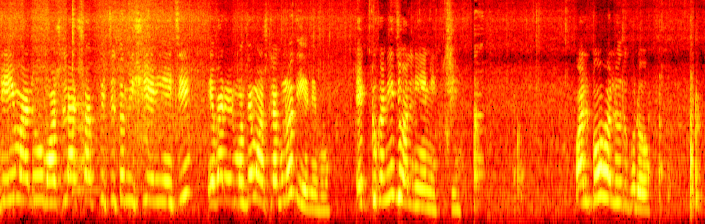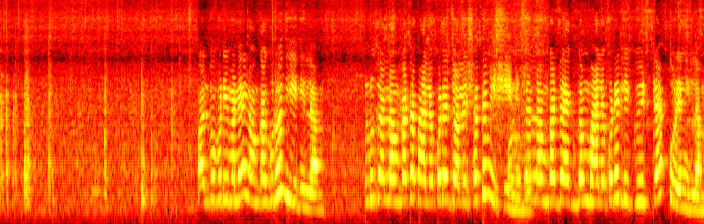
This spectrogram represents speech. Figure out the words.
ডিম আলু মশলা সব কিছু তো মিশিয়ে নিয়েছি এবার এর মধ্যে মশলাগুলো দিয়ে দেব। একটুখানি জল নিয়ে নিচ্ছি। অল্প হলুদ গুঁড়ো। অল্প পরিমাণে লঙ্কা গুঁড়ো দিয়ে দিলাম। হলুদ আর লঙ্কাটা ভালো করে জলের সাথে মিশিয়ে আর লঙ্কাটা একদম ভালো করে লিকুইডটা করে নিলাম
